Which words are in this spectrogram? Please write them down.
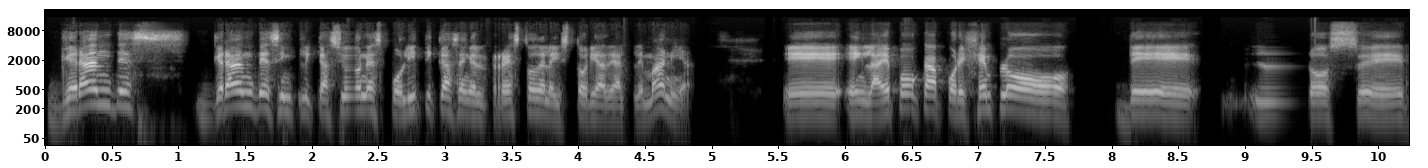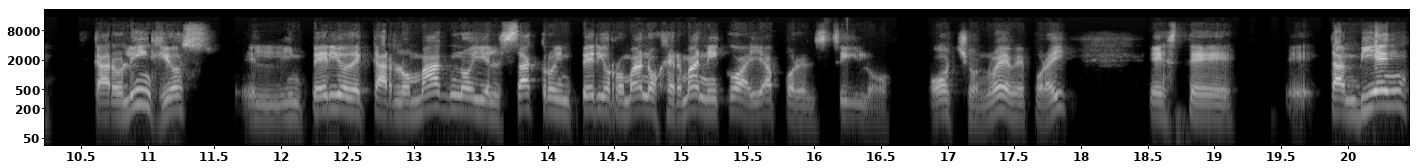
grandes, grandes implicaciones políticas en el resto de la historia de Alemania. Eh, en la época, por ejemplo, de los eh, carolingios, el imperio de Carlomagno y el Sacro Imperio Romano Germánico, allá por el siglo 8, 9, por ahí, este, eh, también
